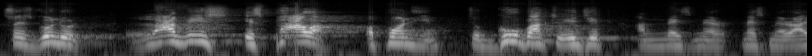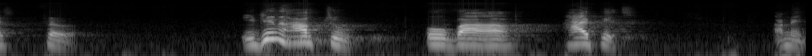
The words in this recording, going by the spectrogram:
So he's going to lavish his power upon him to go back to Egypt and mesmer, mesmerize Pharaoh. He didn't have to overhype it. I mean,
